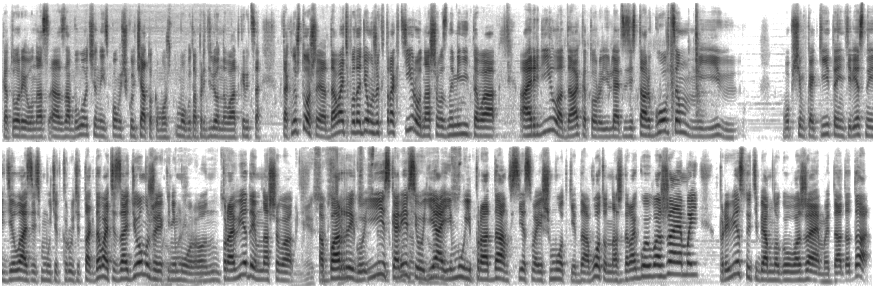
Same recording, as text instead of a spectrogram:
которые у нас а, заблочены, и с помощью ключа только может, могут определенного открыться. Так, ну что ж, э, давайте подойдем уже к трактиру нашего знаменитого Арила, да, который является здесь торговцем и в общем, какие-то интересные дела здесь мутит, крутит. Так, давайте зайдем уже к нему, проведаем нашего барыгу. И, скорее всего, я ему и продам все свои шмотки. Да, вот он, наш дорогой уважаемый. Приветствую тебя, многоуважаемый. Да-да-да.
